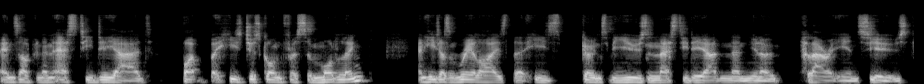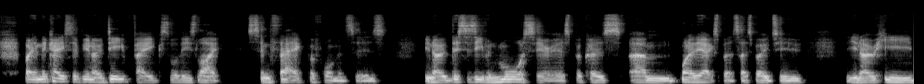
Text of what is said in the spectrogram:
ends up in an STD ad, but but he's just gone for some modeling and he doesn't realize that he's going to be used in an STD ad and then, you know, hilarity ensues. But in the case of, you know, deep fakes or these like synthetic performances, you know, this is even more serious because um, one of the experts I spoke to, you know, he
